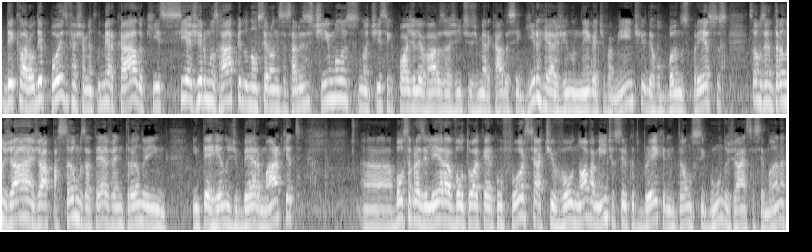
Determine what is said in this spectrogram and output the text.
declarou depois do fechamento do mercado que se agirmos rápido não serão necessários estímulos, notícia que pode levar os agentes de mercado a seguir reagindo negativamente, derrubando os preços. Estamos entrando já, já passamos até, já entrando em, em terreno de bear market. A bolsa brasileira voltou a cair com força, ativou novamente o circuit breaker, então segundo já essa semana.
